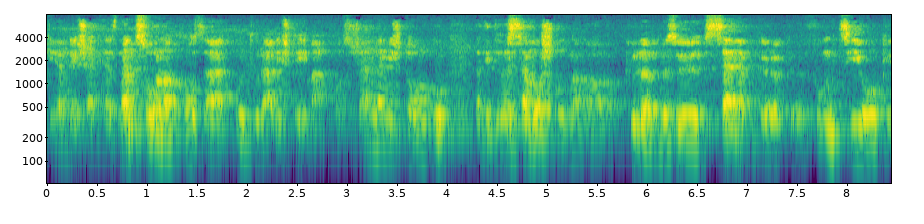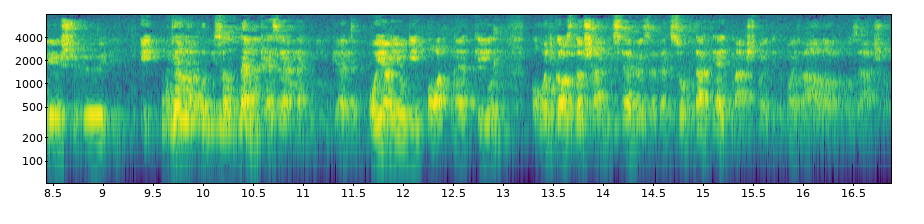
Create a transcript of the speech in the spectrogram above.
kérdésekhez nem szólnak hozzá, kulturális témákhoz sem, nem is dolguk. Tehát itt összemosódnak a különböző szerepkörök, funkciók, és ugyanakkor viszont nem kezelnek minket olyan jogi partnerként, ahogy gazdasági szervezetek szokták egymást, vagy, vagy vállalkozások.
